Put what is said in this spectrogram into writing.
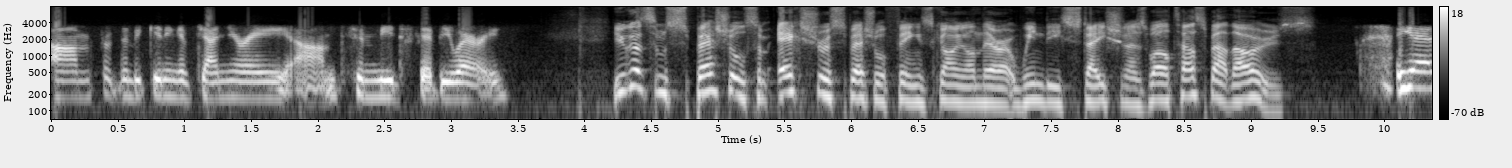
um, from the beginning of January um, to mid February. You've got some special, some extra special things going on there at Windy Station as well. Tell us about those. Yeah,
